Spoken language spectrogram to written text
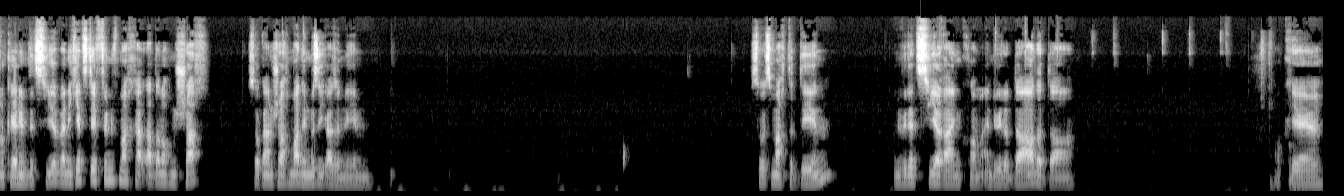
Okay, er nimmt jetzt hier. Wenn ich jetzt D5 mache, hat, hat er noch einen Schach. Sogar einen Schachmatt, den muss ich also nehmen. So, jetzt macht er den. Und will jetzt hier reinkommen. Entweder da oder da. Okay.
